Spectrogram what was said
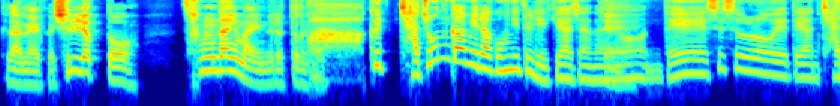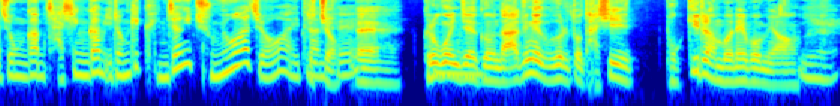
그다음에 그 실력도 상당히 많이 늘었던 것 같아요. 아, 그 자존감이라고 흔히들 얘기하잖아요. 네. 내 스스로에 대한 자존감, 자신감 이런 게 굉장히 중요하죠 아이들한테. 그렇죠. 네. 그리고 음. 이제 그 나중에 그걸 또 다시 복귀를 한번 해보면 예,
